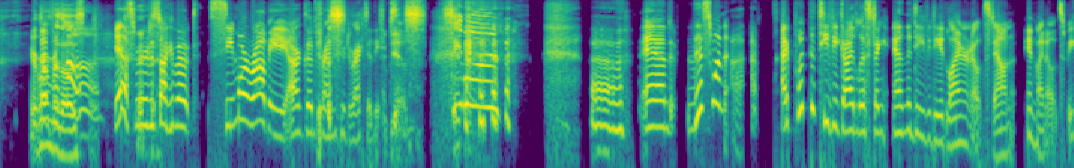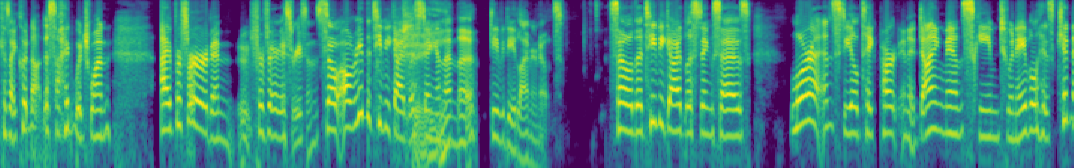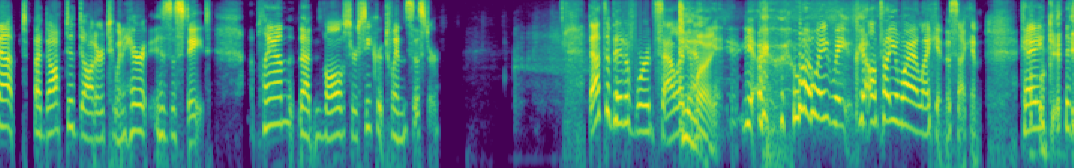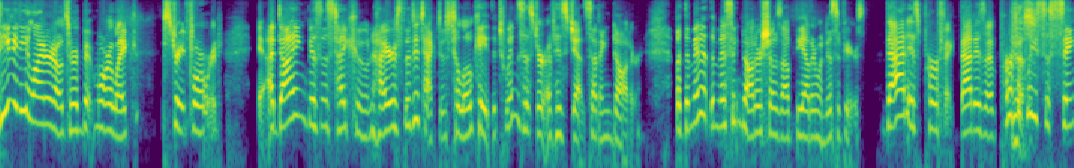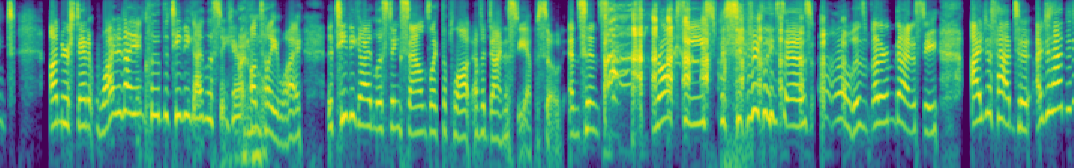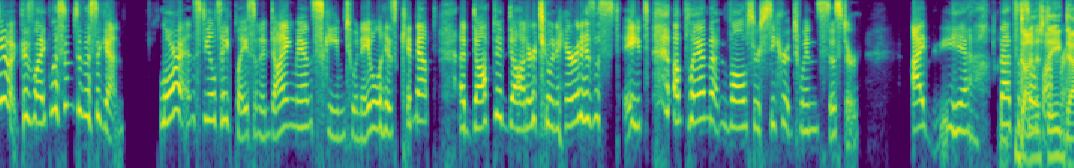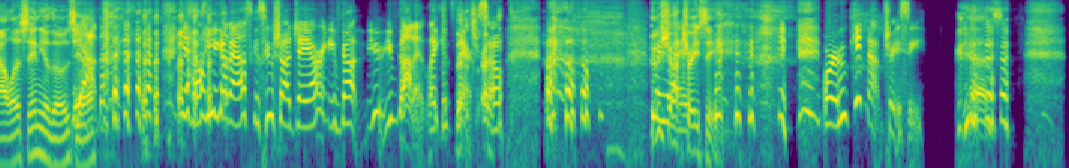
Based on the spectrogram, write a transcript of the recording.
You remember those? yes, we were just talking about Seymour Robbie, our good friend Yes. who directed the episode. Yes. Seymour. uh, and this one, I, I put the TV guide listing and the DVD liner notes down in my notes because I could not decide which one I preferred, and uh, for various reasons. So I'll read the TV guide listing and then the DVD liner notes. So the TV guide listing says. Laura and Steele take part in a dying man's scheme to enable his kidnapped adopted daughter to inherit his estate, a plan that involves her secret twin sister. That's a bit of word salad. and- TMI. yeah. well, wait, wait. I'll tell you why I like it in a second. Okay. Okay. The DVD liner notes are a bit more like straightforward. A dying business tycoon hires the detectives to locate the twin sister of his jet setting daughter. But the minute the missing daughter shows up, the other one disappears. That is perfect. That is a perfectly Yes. succinct understand it. Why did I include the TV guide listing here? I'll know. tell you why. The TV guide listing sounds like the plot of a Dynasty episode. And since Roxy specifically says, "Oh, this is better than Dynasty," I just had to. I just had to do it because, like, listen to this again. Laura and Steele take place in a dying man's scheme to enable his kidnapped adopted daughter to inherit his estate, a plan that involves her secret twin sister. I yeah, that's a soap Dynasty. Dallas, any of those. Yeah, Yeah. yeah. All you got to ask is who shot Jr. and you've got you you've got it. Like it's there. Right. So, Who shot Tracy? or who kidnapped Tracy? Yes.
